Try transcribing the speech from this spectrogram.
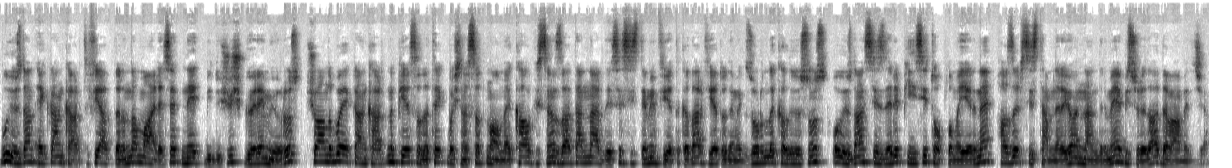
Bu yüzden ekran kartı fiyatlarında maalesef net bir düşüş göremiyoruz. Şu anda bu ekran kartını piyasada tek başına satın almaya kalkışsanız zaten neredeyse sistemin fiyatı kadar fiyat ödemek zorunda kalıyorsunuz. O yüzden sizleri PC toplama yerine hazır sistemlere yönlendirmeye bir süre daha devam edeceğim.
